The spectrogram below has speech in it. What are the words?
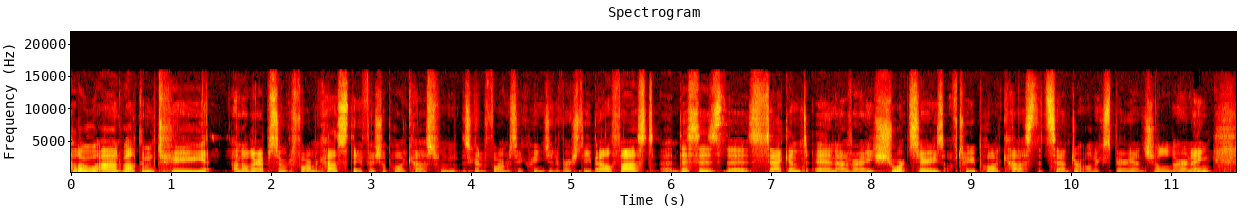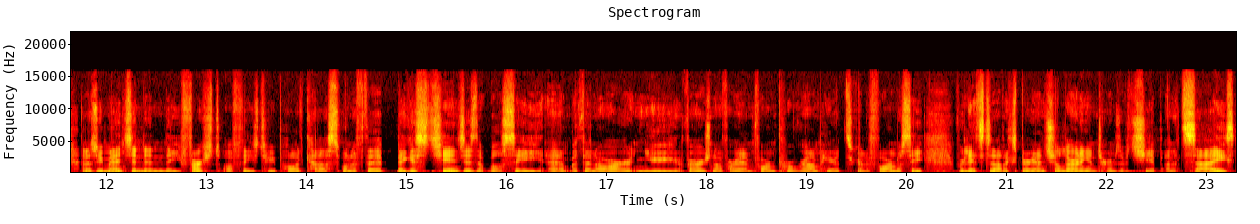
Hello and welcome to another episode of Pharmacast, the official podcast from the School of Pharmacy at Queen's University Belfast. And this is the second in a very short series of two podcasts that centre on experiential learning. And as we mentioned in the first of these two podcasts, one of the biggest changes that we'll see um, within our new version of our MPharm programme here at the School of Pharmacy relates to that experiential learning in terms of its shape and its size.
